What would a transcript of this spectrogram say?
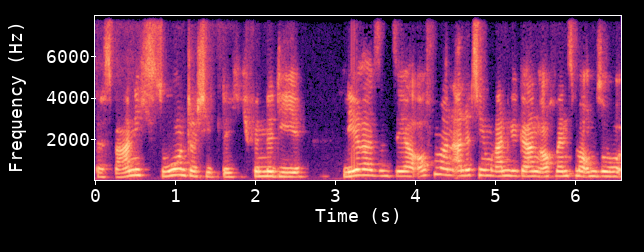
Das war nicht so unterschiedlich. Ich finde, die Lehrer sind sehr offen an alle Themen rangegangen, auch wenn es mal um so,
